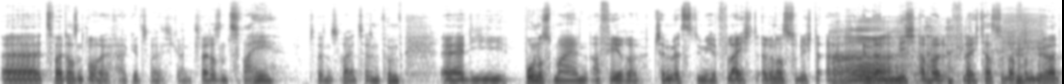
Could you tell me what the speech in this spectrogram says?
Äh, 2000, oh, fuck, jetzt weiß ich gar nicht. 2002 2002, 2005, äh, die Bonusmeilen-Affäre, Cem Özdemir. Vielleicht erinnerst du dich, da, äh, ah. erinnern nicht, aber vielleicht hast du davon gehört,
